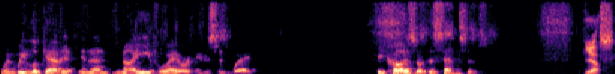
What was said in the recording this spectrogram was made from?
when we look at it in a naive way or innocent way because of the senses. yes,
